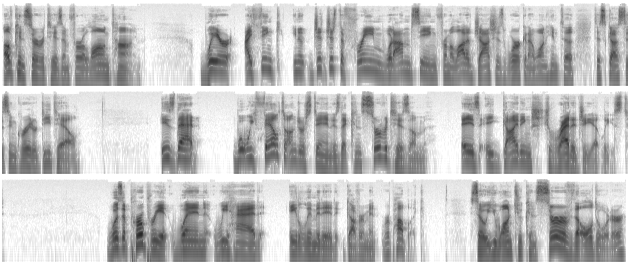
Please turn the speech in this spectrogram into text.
of conservatism for a long time where I think, you know, j- just to frame what I'm seeing from a lot of Josh's work, and I want him to discuss this in greater detail, is that what we fail to understand is that conservatism is a guiding strategy, at least, was appropriate when we had a limited government republic. So you want to conserve the old order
